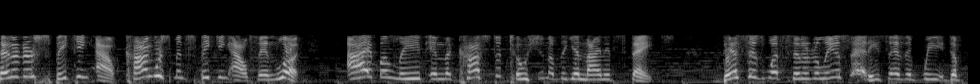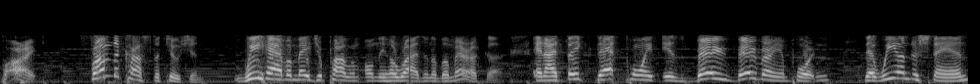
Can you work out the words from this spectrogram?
Senators speaking out, congressmen speaking out, saying, "Look, I believe in the Constitution of the United States." This is what Senator Lee has said. He says if we depart from the Constitution, we have a major problem on the horizon of America. And I think that point is very, very, very important that we understand.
